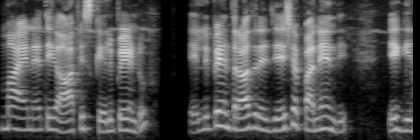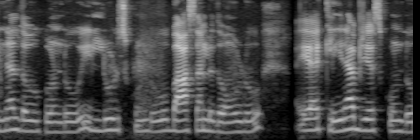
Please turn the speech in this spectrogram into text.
మా ఆయన అయితే ఆఫీస్కి వెళ్ళిపోయాడు వెళ్ళిపోయిన తర్వాత నేను చేసే పనేంది? ఈ గిన్నెలు తోముకుండు, ఇల్లు ఉడుచుకుండు బాసన్లు తోముడు, ఇక క్లీనప్ చేసుకుండు,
